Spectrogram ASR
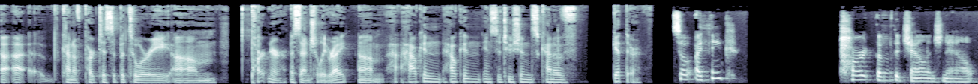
uh, uh, kind of participatory um, partner, essentially, right? Um, how can how can institutions kind of get there? So I think part of the challenge now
